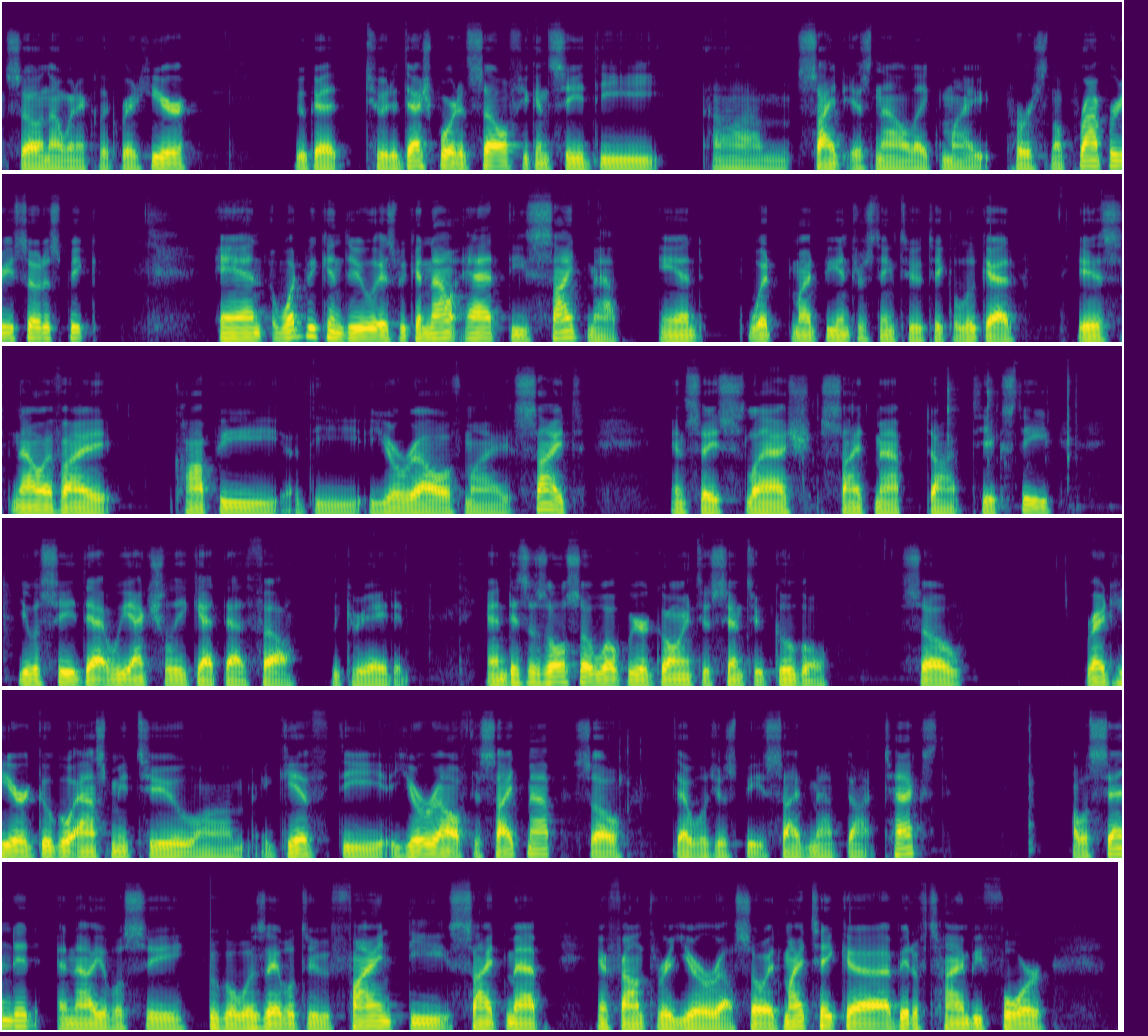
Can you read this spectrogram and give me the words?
So now when i click right here you get to the dashboard itself, you can see the um, site is now like my personal property, so to speak. And what we can do is we can now add the sitemap. And what might be interesting to take a look at is now if I copy the URL of my site and say slash sitemap.txt, you will see that we actually get that file we created. And this is also what we're going to send to Google. So right here, Google asked me to um, give the URL of the sitemap. So that will just be sitemap.txt. I will send it and now you will see Google was able to find the sitemap and found the URL. So it might take a, a bit of time before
